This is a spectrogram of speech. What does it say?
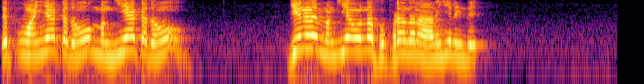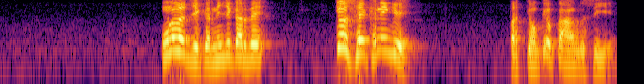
ਤੇ ਪਵਾਈਆਂ ਕਦੋਂ? ਮੰਗੀਆਂ ਕਦੋਂ? ਜਿਨ੍ਹਾਂ ਨੇ ਮੰਗੀਆਂ, ਉਹਨਾਂ ਫੁੱਫੜਾਂ ਦਾ ਨਾਂ ਨਹੀਂ ਜੀ ਲੈਂਦੇ। ਉਹਨਾਂ ਦਾ ਜ਼ਿਕਰ ਨਹੀਂ ਜੀ ਕਰਦੇ ਕਿ ਉਹ ਸਿੱਖ ਨਹੀਂ ਗਏ? ਪਰ ਕਿਉਂਕਿ ਉਹ ਕਾਂਗਰਸੀ ਹੈ।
